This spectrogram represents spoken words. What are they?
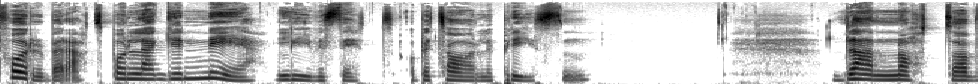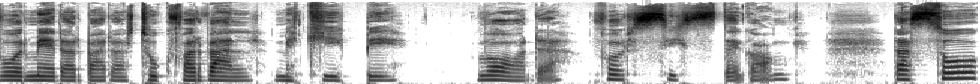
forberedt på å legge ned livet sitt og betale prisen. Den natta vår medarbeider tok farvel med Kipi, var det for siste gang. De så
